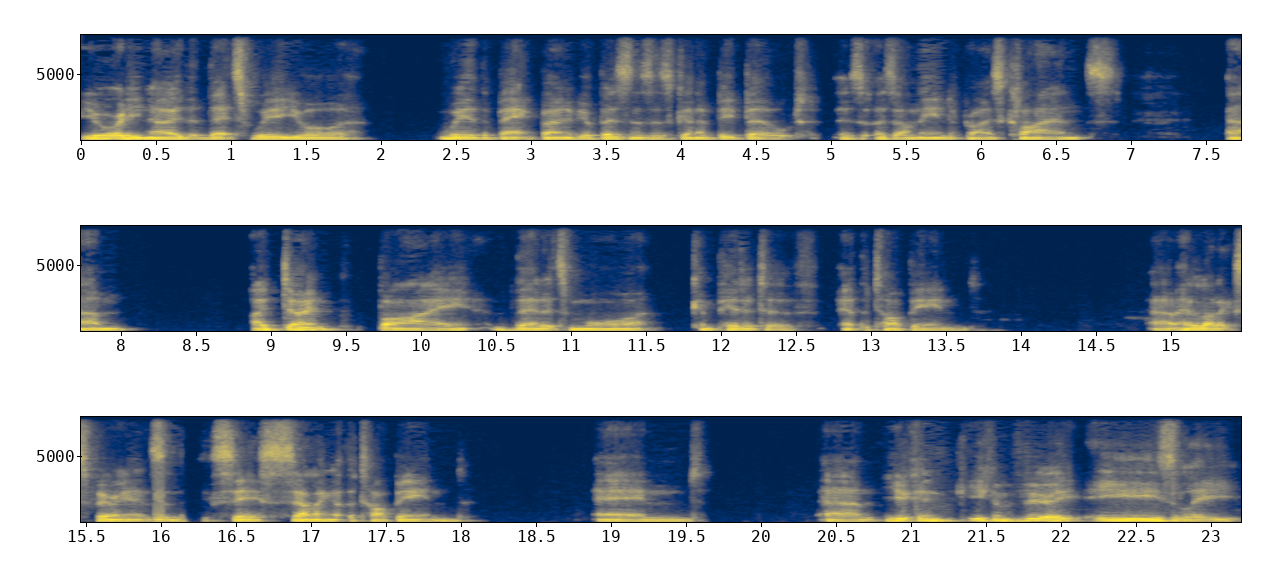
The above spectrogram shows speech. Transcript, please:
You already know that that's where your where the backbone of your business is going to be built is, is on the enterprise clients. Um, i don't buy that it's more competitive at the top end. Uh, I had a lot of experience and success selling at the top end. And um, you can you can very easily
